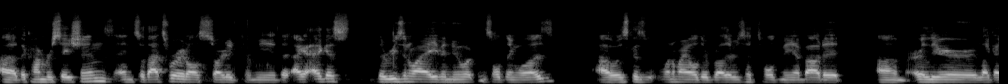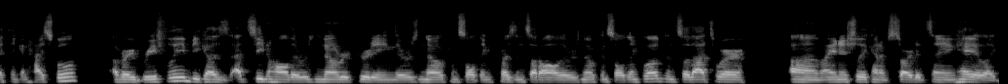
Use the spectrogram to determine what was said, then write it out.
uh, the conversations, and so that's where it all started for me. I, I guess the reason why I even knew what consulting was uh, was because one of my older brothers had told me about it um, earlier, like I think in high school, uh, very briefly. Because at Seton Hall there was no recruiting, there was no consulting presence at all, there was no consulting clubs, and so that's where um, I initially kind of started saying, "Hey, like."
